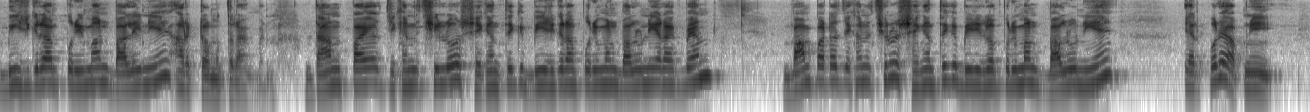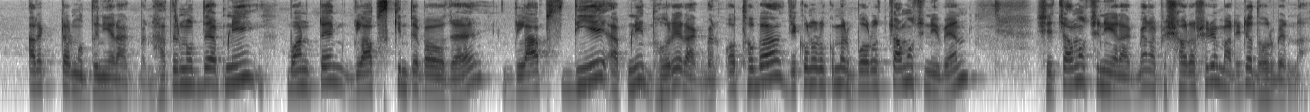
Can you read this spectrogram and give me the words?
বিশ গ্রাম পরিমাণ বালি নিয়ে আরেকটার মধ্যে রাখবেন। ডান পায়ের যেখানে ছিল সেখান থেকে বিশ গ্রাম পরিমাণ বালু নিয়ে রাখবেন। বাম পাটা যেখানে ছিল সেখান থেকে বিশ গ্রাম পরিমাণ বালু নিয়ে এরপরে আপনি আরেকটার মধ্যে নিয়ে রাখবেন। হাতের মধ্যে আপনি ওয়ান টাইম গ্লাভস কিনতে পাওয়া যায়। গ্লাভস দিয়ে আপনি ধরে রাখবেন অথবা যে কোনো রকমের বড় চামচ নেবেন, সে চামচ নিয়ে রাখবেন, আপনি সরাসরি মাটিটা ধরবেন না।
